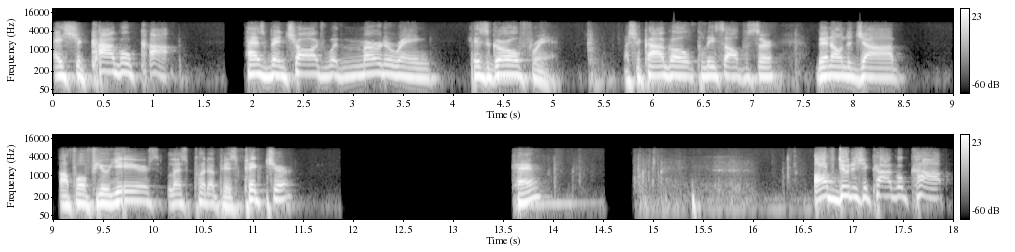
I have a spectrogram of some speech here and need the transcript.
a Chicago cop, has been charged with murdering his girlfriend. A Chicago police officer, been on the job uh, for a few years. Let's put up his picture. Okay. Off duty Chicago cop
